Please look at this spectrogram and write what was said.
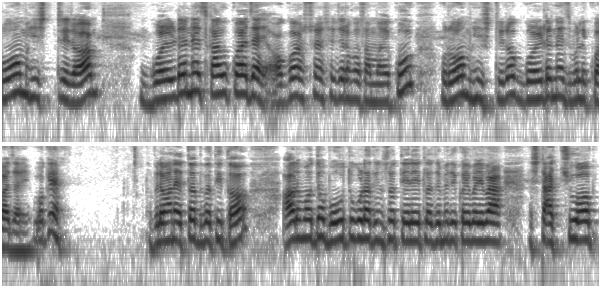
ରୋମ୍ ହିଷ୍ଟ୍ରିର ଗୋଲ୍ଡେନ୍ ଏଜ୍ କାହାକୁ କୁହାଯାଏ ଅଗଷ୍ଟ ସିଜରଙ୍କ ସମୟକୁ ରୋମ୍ ହିଷ୍ଟ୍ରିର ଗୋଲ୍ଡେନ୍ ଏଜ୍ ବୋଲି କୁହାଯାଏ ଓକେ ପିଲାମାନେ ଏତଦ୍ ବ୍ୟତୀତ ଆହୁରି ମଧ୍ୟ ବହୁତ ଗୁଡ଼ା ଜିନିଷ ତିଆରି ହେଇଥିଲା ଯେମିତି କହିପାରିବା ଷ୍ଟାଚ୍ୟୁ ଅଫ୍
